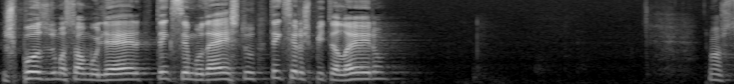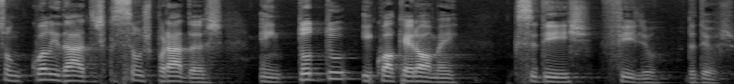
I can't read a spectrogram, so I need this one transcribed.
esposo de uma só mulher, tem que ser modesto, tem que ser hospitaleiro. Irmãos, são qualidades que são esperadas em todo e qualquer homem que se diz filho de Deus.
